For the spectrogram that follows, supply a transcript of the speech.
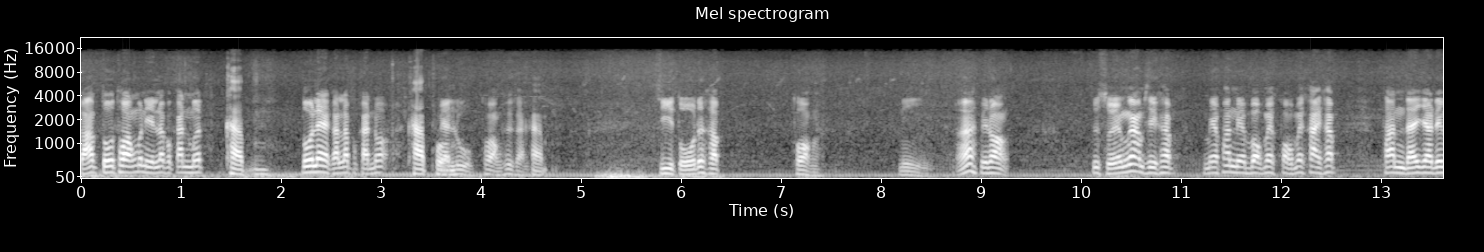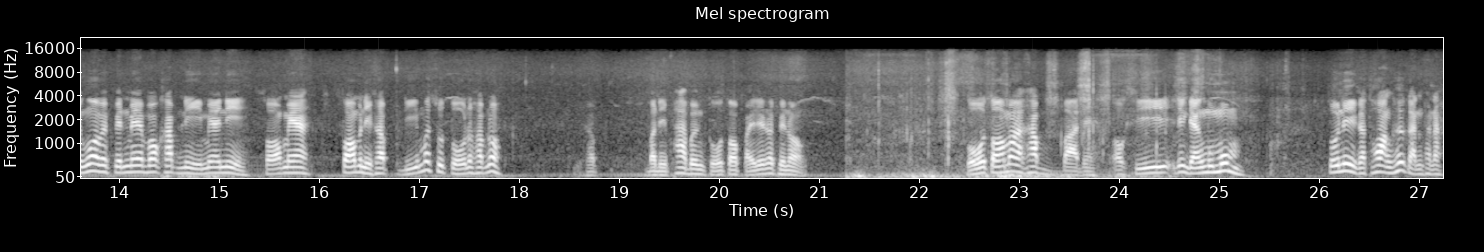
สามตัวทองมันนี่รับประกันหมดครับตัวแรกกันรับประกันเนาะครับผม แม่ลูกทองคือกันครับ สี่ตัวเด้วยครับทองนี่อะพี่น้องสวยๆงามๆสิครับแม่พันธุ์แม่บอกแม่ของแม่ไข่ครับ ท่านใดอยากได้ง้อไปเป็นแม่บอกครับนี่แม่นี่สองแม่ต่อมานี่ครับ ดีมาสุดโตนะครับเนาะนี่ครั บบัดนี้ผ้าเบิ่งโตต่อไปเลยเนาะพี่น้องโตต่อมาครับ บาดเนี่ยออกสีแดงๆมุมๆตัวนี้กับทองคือกันพะนะ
